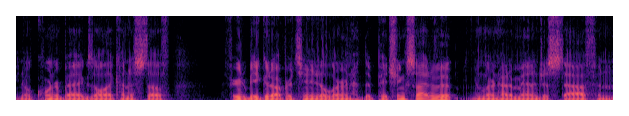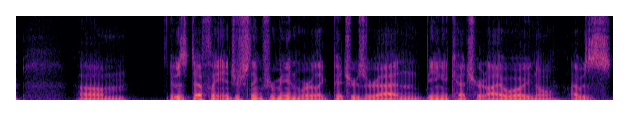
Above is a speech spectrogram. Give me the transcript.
you know, corner bags, all that kind of stuff. I figured it'd be a good opportunity to learn the pitching side of it and learn how to manage a staff. And um, it was definitely interesting for me and where like pitchers are at. And being a catcher at Iowa, you know, I was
